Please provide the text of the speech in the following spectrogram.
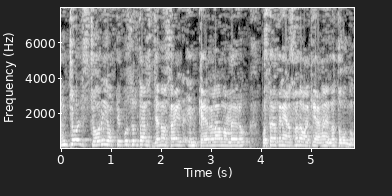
untold story of Tipu Sultan's genocide in Kerala എന്നുള്ള ഒരു പുസ്തകത്തിനെ ആസ്പദമാക്കിയാണ് എന്ന് തോന്നുന്നു.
